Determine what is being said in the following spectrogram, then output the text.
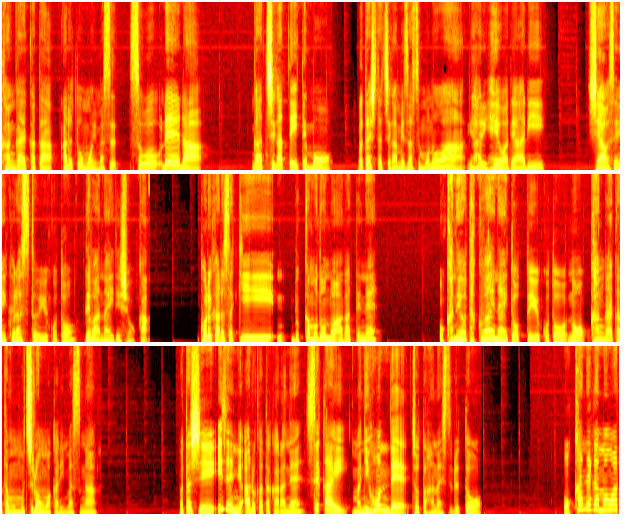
考え方あると思います。それらが違っていても私たちが目指すものはやはり平和であり幸せに暮らすということではないでしょうか。これから先物価もどんどん上がってねお金を蓄えないとっていうことの考え方ももちろんわかりますが私、以前にある方からね、世界、まあ、日本でちょっと話すると、お金が回っ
